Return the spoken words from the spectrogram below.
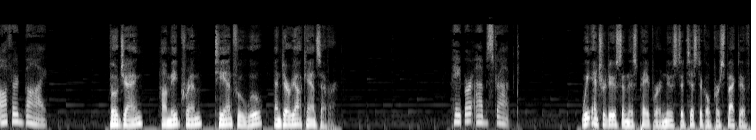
Authored by Bo Zhang, Hamid Krim, Tianfu Wu, and Derya Kansever. Paper abstract We introduce in this paper a new statistical perspective,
